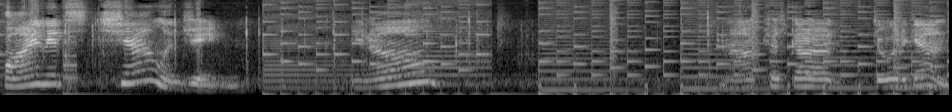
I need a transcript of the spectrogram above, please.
fine. It's challenging. Now I've just gotta do it again.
